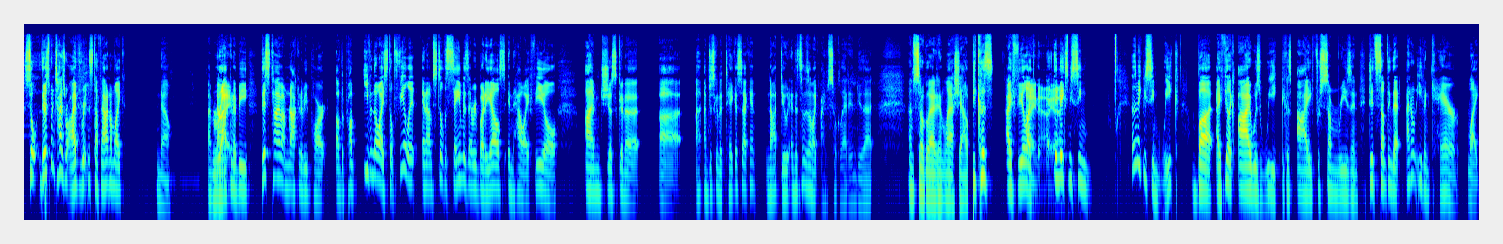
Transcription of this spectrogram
so there's been times where I've written stuff out and I'm like, no, I'm not Right. going to be. This time I'm not going to be part of the problem, even though I still feel it and I'm still the same as everybody else in how I feel. I'm just gonna. Uh, I- I'm just gonna take a second, not do it, and then sometimes I'm like, I'm so glad I didn't do that. I'm so glad I didn't lash out because I feel I like know, it makes me seem it doesn't make me seem weak, but I feel like I was weak because I, for some reason, did something that I don't even care. Like,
